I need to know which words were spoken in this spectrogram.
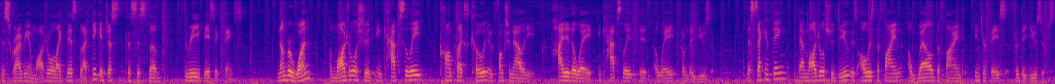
describing a module like this, but I think it just consists of three basic things. Number one, a module should encapsulate complex code and functionality hide it away, encapsulate it away from the user. The second thing that modules should do is always define a well-defined interface for the users.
